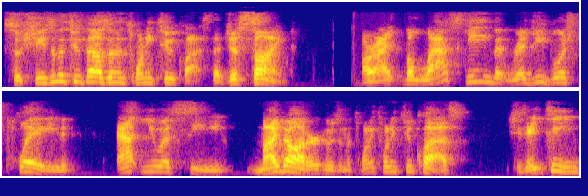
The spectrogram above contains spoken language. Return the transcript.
So she's in the 2022 class that just signed. All right, the last game that Reggie Bush played at USC, my daughter, who's in the 2022 class, she's 18,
